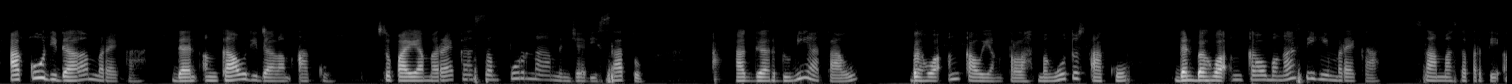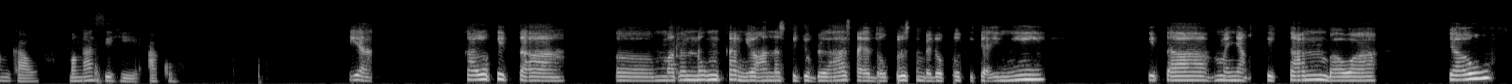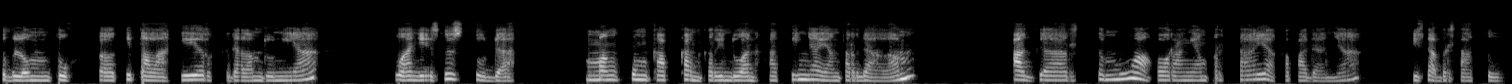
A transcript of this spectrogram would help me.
Aku di dalam mereka, dan engkau di dalam aku, supaya mereka sempurna menjadi satu, agar dunia tahu bahwa engkau yang telah mengutus aku, dan bahwa engkau mengasihi mereka sama seperti engkau mengasihi aku. Ya, kalau kita uh, merenungkan Yohanes 17 ayat 20 sampai 23 ini kita menyaksikan bahwa jauh sebelum tuh uh, kita lahir ke dalam dunia Tuhan Yesus sudah mengungkapkan kerinduan hatinya yang terdalam agar semua orang yang percaya kepadanya bisa bersatu.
